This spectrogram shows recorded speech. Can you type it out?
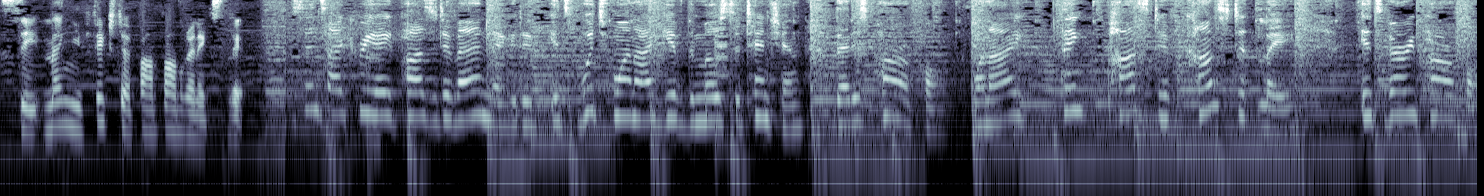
C'est magnifique. Je te fais entendre un extrait. Since I create positive and negative, it's which one I give the most attention that is powerful. When I think positive constantly, it's very powerful.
